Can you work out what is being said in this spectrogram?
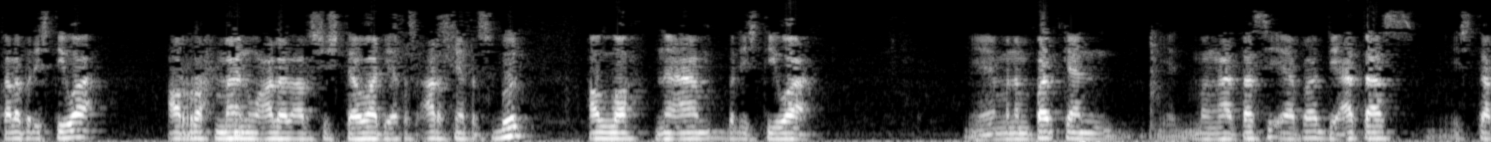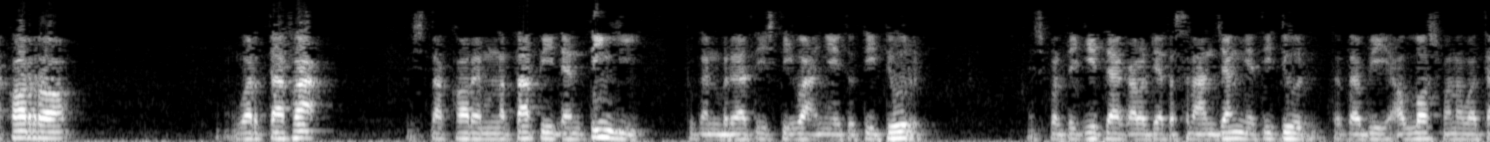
taala beristiwa. Ar-Rahmanu 'alal arsy istawa di atas arsnya tersebut Allah na'am beristiwa ya, menempatkan ya, mengatasi apa di atas istaqarra wartafa istaqarra menetapi dan tinggi bukan berarti istiwanya itu tidur seperti kita kalau di atas ranjang ya tidur tetapi Allah swt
